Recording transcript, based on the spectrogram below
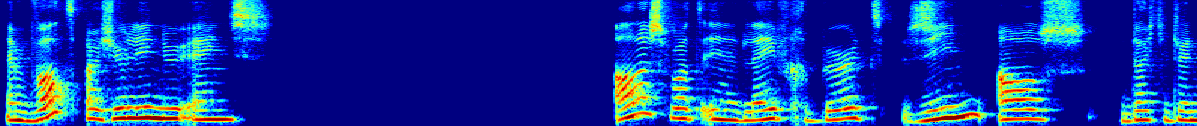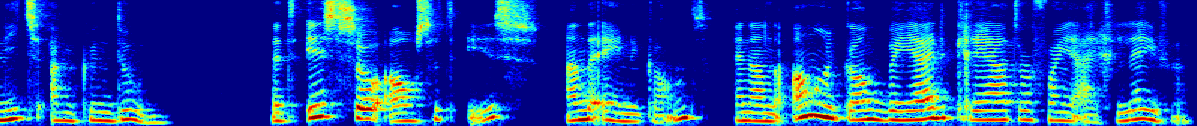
En wat als jullie nu eens alles wat in het leven gebeurt zien als dat je er niets aan kunt doen? Het is zoals het is aan de ene kant. En aan de andere kant ben jij de creator van je eigen leven.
